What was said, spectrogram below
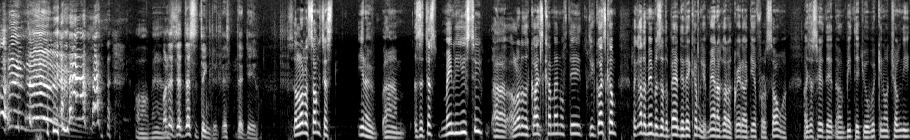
I don't know. Oh, man. But that, that, that's the thing. That that's, that yeah. So a lot of songs just, you know, um, is it just mainly used to? Uh, a lot of the guys come in with their. Do you guys come like other members of the band? Do they come and go, man, I got a great idea for a song, or I just heard that um, beat that you were working on, Chong Nee.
